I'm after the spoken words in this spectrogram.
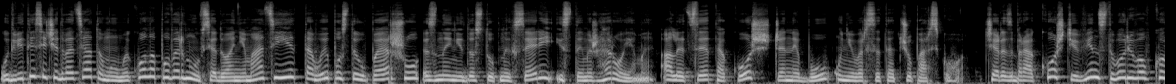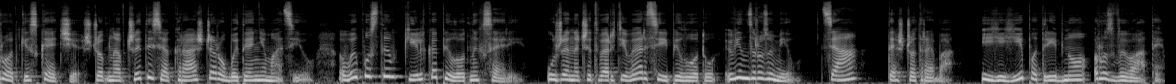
У 2020-му Микола повернувся до анімації та випустив першу з нині доступних серій із тими ж героями, але це також ще не був університет Чупарського. Через брак коштів він створював короткі скетчі, щоб навчитися краще робити анімацію. Випустив кілька пілотних серій. Уже на четвертій версії пілоту він зрозумів, ця те, що треба, і її потрібно розвивати.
